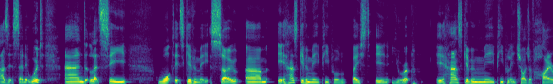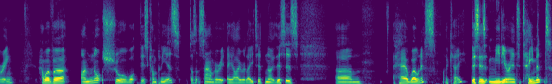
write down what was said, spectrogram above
as it said it would. And let's see what it's given me. So um, it has given me people based in Europe. It has given me people in charge of hiring. However, I'm not sure what this company is. It doesn't sound very AI related. No, this is um, hair wellness. Okay. This is media and entertainment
